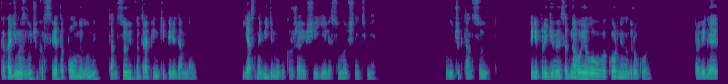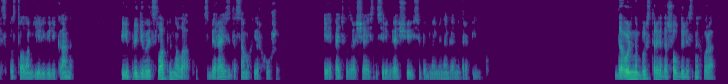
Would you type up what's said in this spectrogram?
как один из лучиков света полной луны танцует на тропинке передо мной, ясно видимый в окружающей еле сумрачной тьме. Лучик танцует, перепрыгивая с одного елового корня на другой. Пробегается по стволам ели великанов, перепрыгивает с лапы на лапу, сбираясь до самых верхушек и опять возвращаясь на серебрящуюся под моими ногами тропинку. Довольно быстро я дошел до лесных врат.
